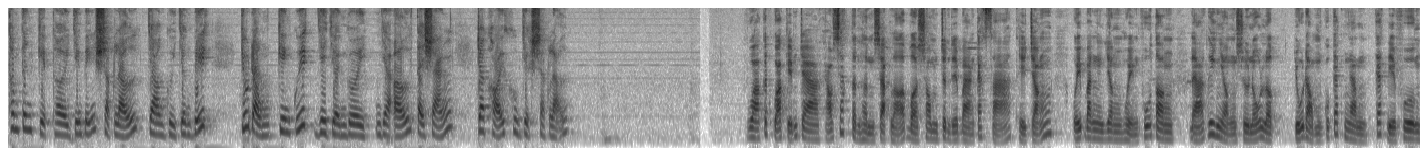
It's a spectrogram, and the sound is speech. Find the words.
thông tin kịp thời diễn biến sạt lở cho người dân biết, chủ động kiên quyết di dời người, nhà ở, tài sản ra khỏi khu vực sạt lở. Qua kết quả kiểm tra khảo sát tình hình sạt lở bờ sông trên địa bàn các xã, thị trấn, Ủy ban nhân dân huyện Phú Tân đã ghi nhận sự nỗ lực, chủ động của các ngành, các địa phương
